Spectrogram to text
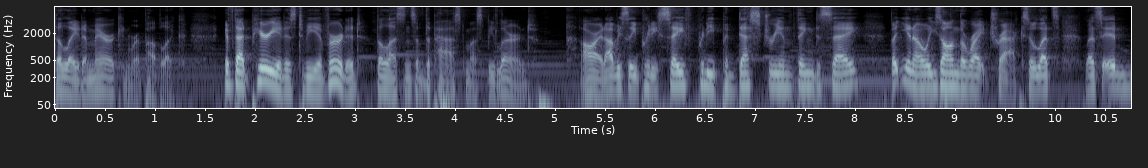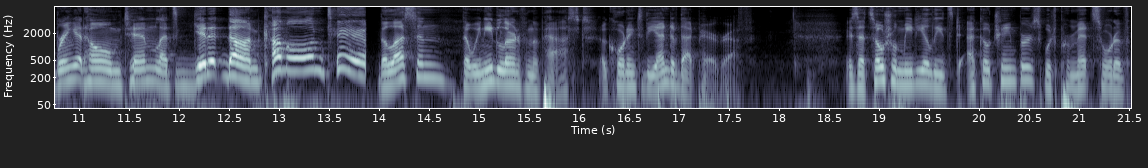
the Late American Republic. If that period is to be averted, the lessons of the past must be learned. Alright, obviously pretty safe, pretty pedestrian thing to say, but you know, he's on the right track. So let's let's eh, bring it home, Tim. Let's get it done. Come on, Tim. The lesson that we need to learn from the past, according to the end of that paragraph, is that social media leads to echo chambers which permit sort of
